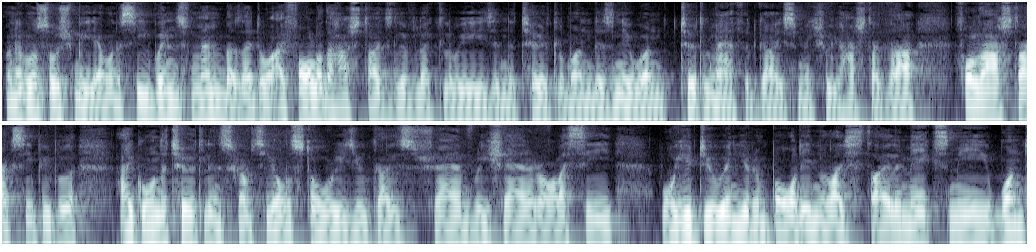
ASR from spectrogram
when I go on social media, I want to see wins from members. I don't. I follow the hashtags Live Like Louise and the Turtle one. There's a new one, Turtle Method, guys. So make sure you hashtag that. Follow the hashtag. See people. I go on the Turtle Instagram, see all the stories you guys share and reshare it all. I see what you're doing, you're embodying lifestyle. It makes me want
